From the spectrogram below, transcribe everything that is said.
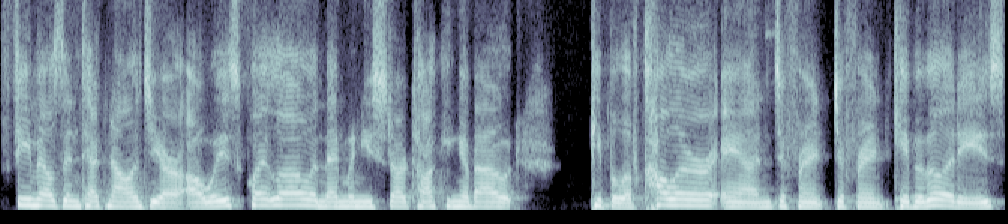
females in technology are always quite low and then when you start talking about people of color and different different capabilities,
